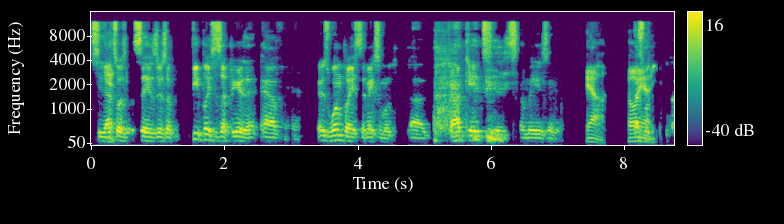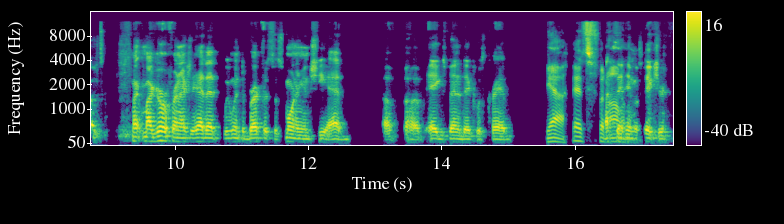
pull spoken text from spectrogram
See, that's what I was gonna say. Is there's a few places up here that have. There's one place that makes them with uh, crab cakes. It's amazing. Yeah. Oh That's yeah. My my girlfriend actually had that. We went to breakfast this morning, and she had uh, uh eggs Benedict with crab. Yeah. It's phenomenal. I sent him a picture.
